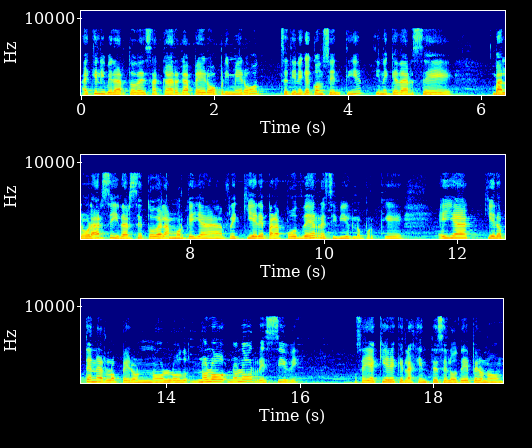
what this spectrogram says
hay que liberar toda esa carga, pero primero se tiene que consentir, tiene que darse, valorarse y darse todo el amor que ella requiere para poder recibirlo, porque ella quiere obtenerlo, pero no lo, no lo, no lo recibe. O sea, ella quiere que la gente se lo dé, pero no,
